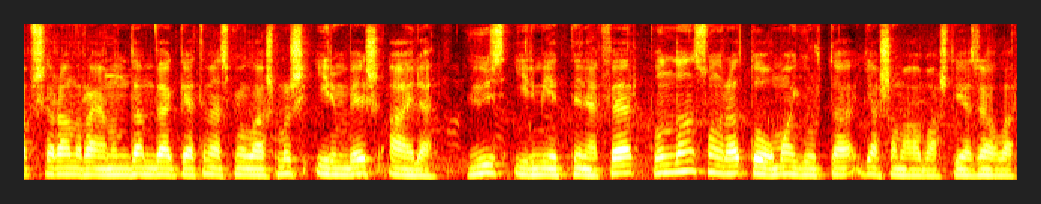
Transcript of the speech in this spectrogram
Abşeron rayonunda müvəqqəti məskunlaşmış 25 ailə, 127 nəfər bundan sonra doğma yurtda yaşamağa başlayacaqlar.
